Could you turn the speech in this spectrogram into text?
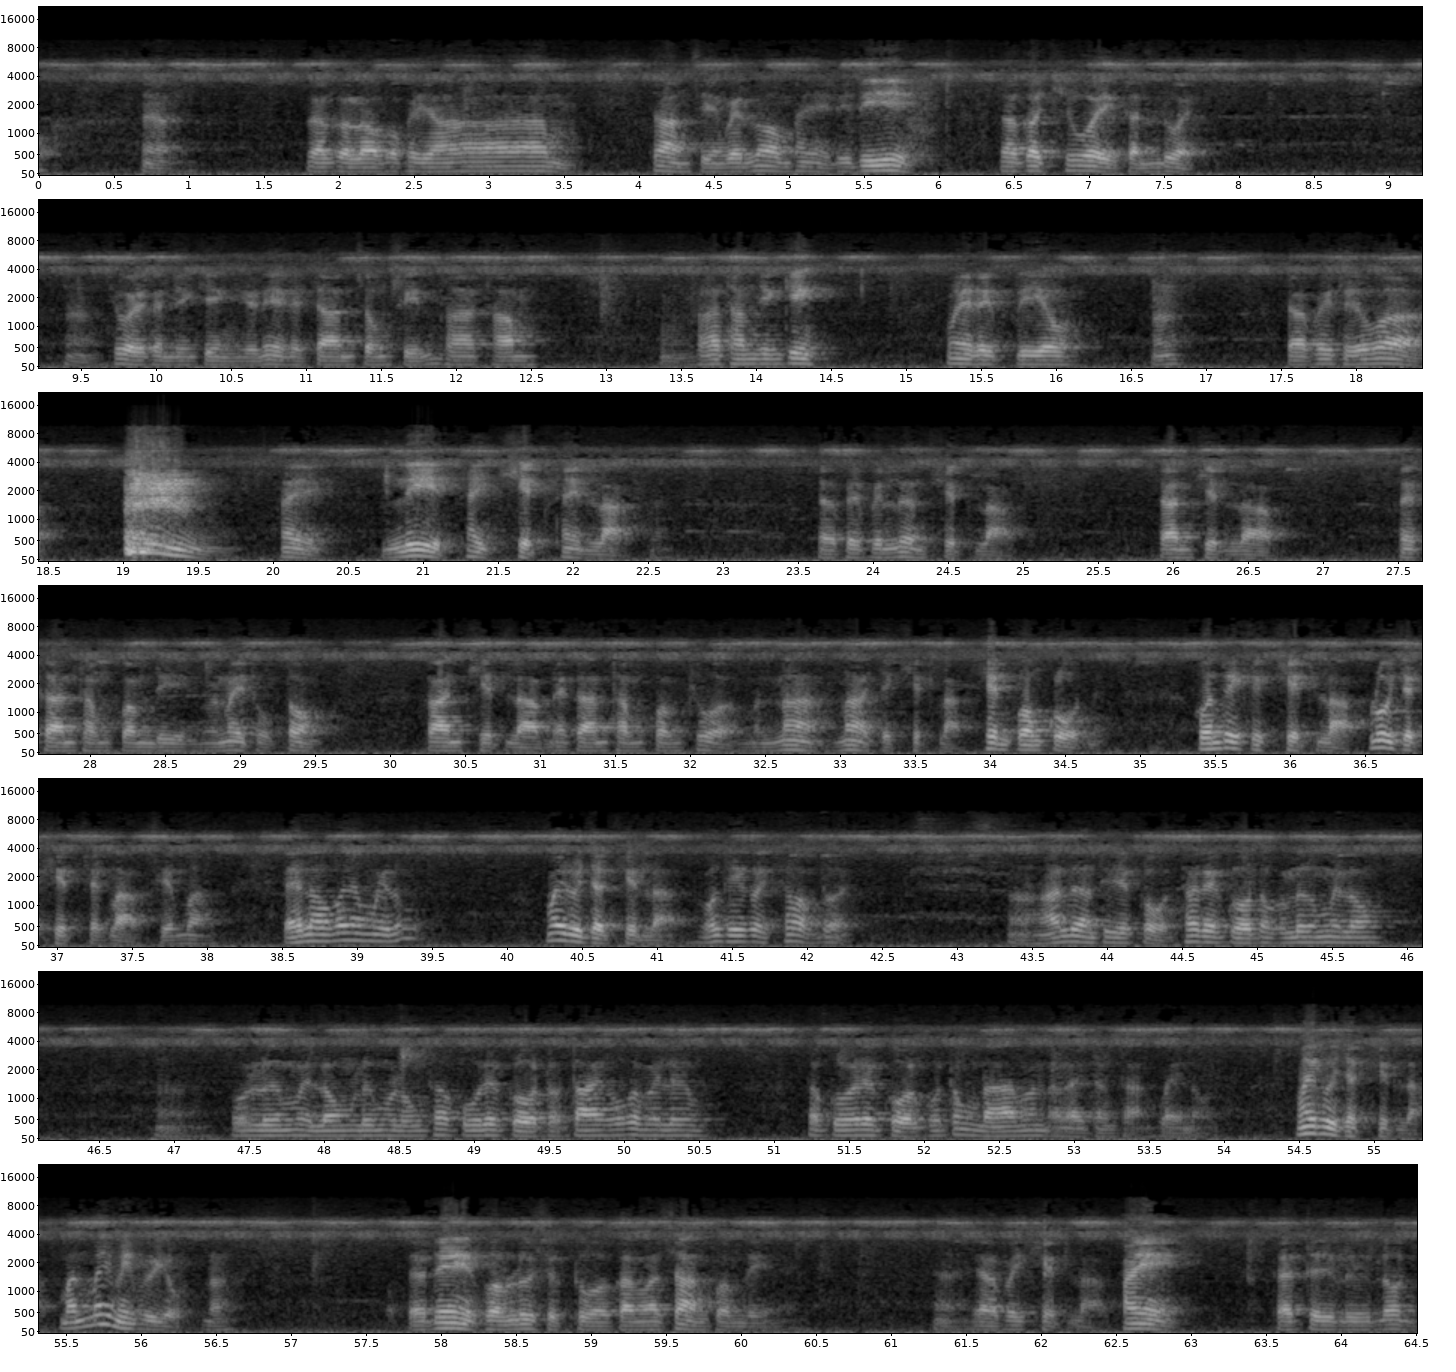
แล้วก็เราก็พยายาม สร้างเสียงแวดล้อมให้ดีๆ แล้วก็ช่วยกันด้วย ช่วยกันจริงๆ อยู่นี่อาจารย์ทรงศิลพาทำพาทำจริงๆ ไม่ได้เปลี่ยวจะไปถือว่าให้รีดให้เข็ดให้หลับจะไปเป็นเรื่องเข็ดหลับการเข็ดหลับในการทำความดีมันไม่ถูกต้อง การเข็ดหลับในการทำความชั่ว มันน่าน่าจะเข็ดหลับเช่นความโกรธเนี่ยคนที่เข็ดหลับรู้จะเข็ดจากหลับเสียบ้าง แต่เราก็ยังไม่รู้ ไม่รู้จักเข็ดหลับบางทีก็ชอบด้วยหาเรื่องที่จะโกรธถ้าได้โกรธเราก็ลืมไม่ลงพอลืมไม่ลงลืมไม่ลง ถ้ากูได้โกรธเราตายเขาก็ไม่ลืม ถ้ากูได้โกรธกูต้องด่ามันอะไรต่าง ๆ ไปนอนไม่รู้จักเข็ดหลับมันไม่มีประโยชน์นะแต่นี่ความรู้สึกตัวการมาสร้างความดีอย่าไปเข็ดหลับให้กระตือรือร้น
